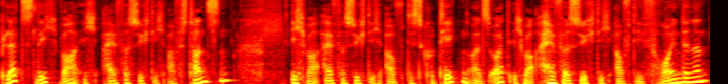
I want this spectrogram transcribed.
plötzlich war ich eifersüchtig aufs Tanzen, ich war eifersüchtig auf Diskotheken als Ort, ich war eifersüchtig auf die Freundinnen,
